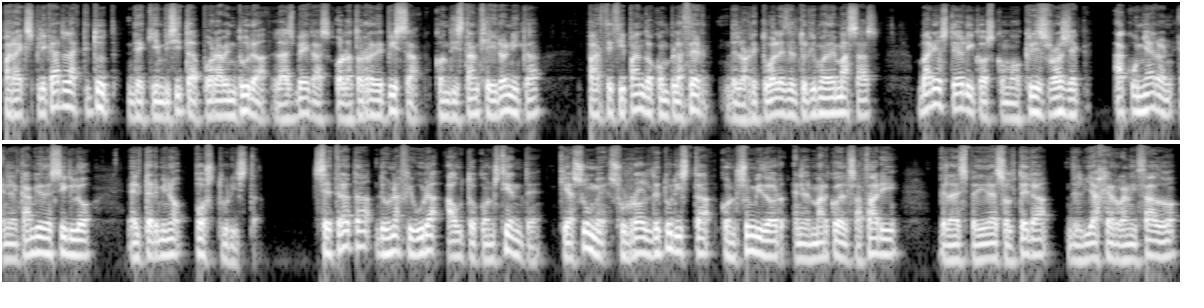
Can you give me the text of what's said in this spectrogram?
Para explicar la actitud de quien visita por aventura Las Vegas o la Torre de Pisa con distancia irónica, participando con placer de los rituales del turismo de masas, varios teóricos como Chris Rojek acuñaron en el cambio de siglo el término posturista. Se trata de una figura autoconsciente que asume su rol de turista consumidor en el marco del safari, de la despedida de soltera, del viaje organizado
